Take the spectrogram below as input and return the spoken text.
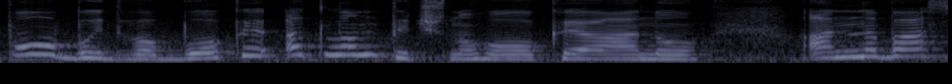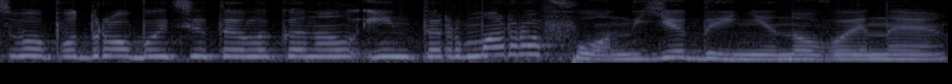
по обидва боки Атлантичного океану. Анна Басова, подробиці телеканал Інтер, Марафон. Єдині новини.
